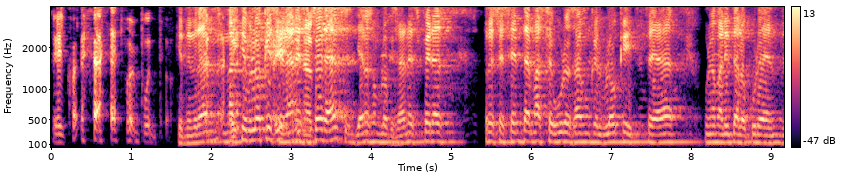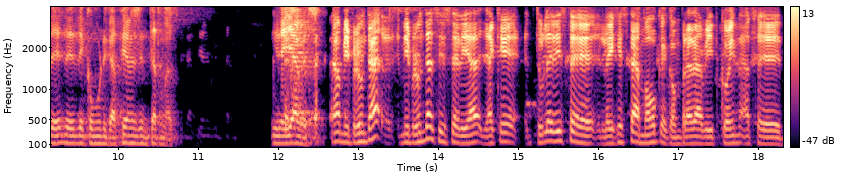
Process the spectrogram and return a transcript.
El buen punto. Que tendrán, más que bloques, serán esferas. Ya no son bloques, serán esferas 360 más seguros aún que el bloque y sea una malita locura de, de, comunicaciones internas. Y de llaves. No, mi pregunta, mi pregunta sí sería, ya que tú le diste, le dijiste a Mo que comprara Bitcoin hace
